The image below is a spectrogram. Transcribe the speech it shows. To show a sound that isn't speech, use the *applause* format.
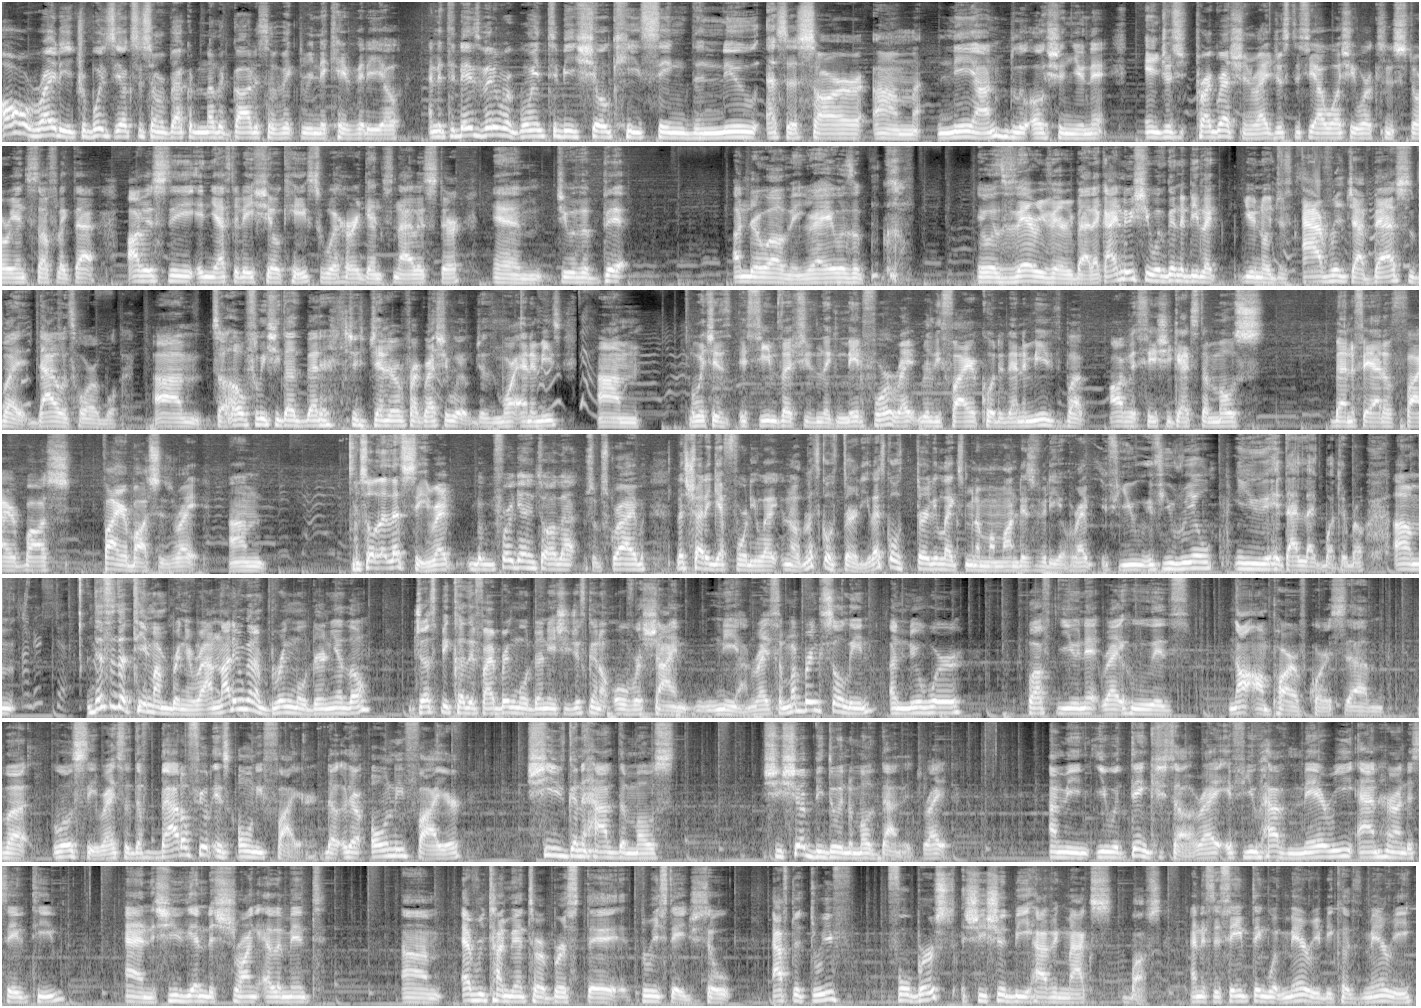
Alrighty, it's your boy and we're back with another Goddess of Victory Nikke video. And in today's video, we're going to be showcasing the new SSR um, Neon Blue Ocean unit in just progression, right? Just to see how well she works in story and stuff like that. Obviously, in yesterday's showcase with her against Nihilister, and she was a bit underwhelming, right? It was a it was very very bad like i knew she was gonna be like you know just average at best but that was horrible um, so hopefully she does better, *laughs* just general progression with just more enemies. Um, which is it seems like she's like made for, right? Really fire coded enemies, but obviously she gets the most benefit out of fire boss fire bosses, right? Um, so let, us see, right? But before we get into all that, subscribe. Let's try to get 40 likes. No, let's go 30. Let's go 30 likes minimum on this video, right? If you if you real, you hit that like button, bro. Um, this is the team I'm bringing, right? I'm not even gonna bring Modernia though, just because if I bring Modernia, she's just gonna overshine Neon, right? So I'm gonna bring Soline, a newer buffed unit, right? Who is not on par, of course, um, but we'll see, right? So the battlefield is only fire. They're only fire. She's gonna have the most. She should be doing the most damage, right? I mean, you would think so, right? If you have Mary and her on the same team, and she's getting the strong element um, every time you enter a burst three stage. So after three full bursts, she should be having max buffs. And it's the same thing with Mary because Mary,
